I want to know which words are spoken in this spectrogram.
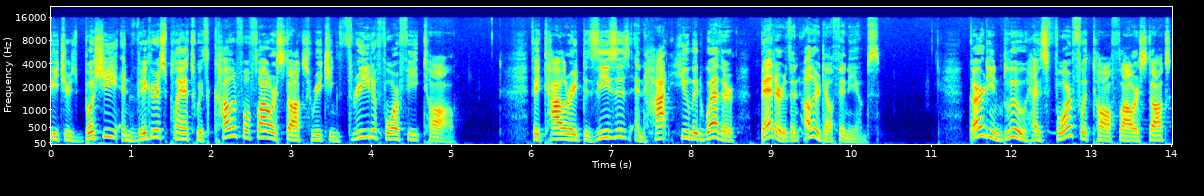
features bushy and vigorous plants with colorful flower stalks reaching 3 to 4 feet tall. They tolerate diseases and hot, humid weather better than other delphiniums. Guardian Blue has 4 foot tall flower stalks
